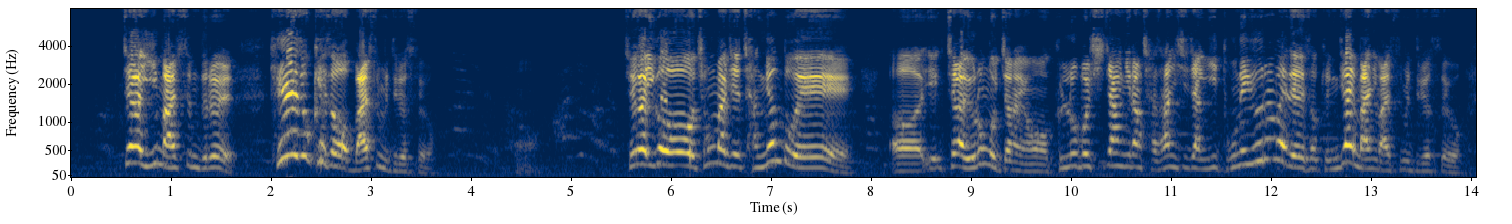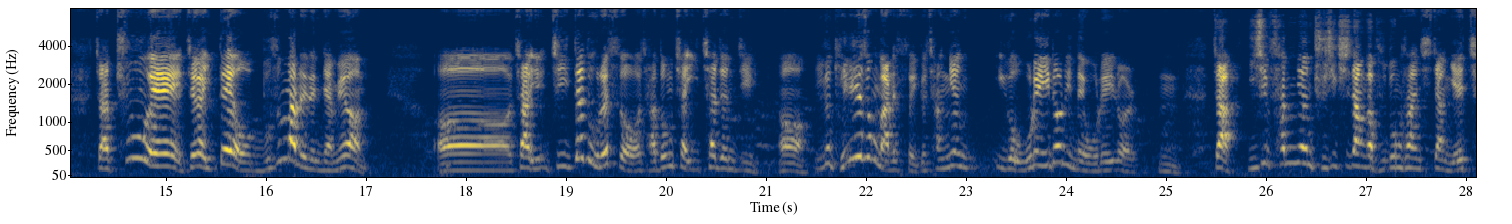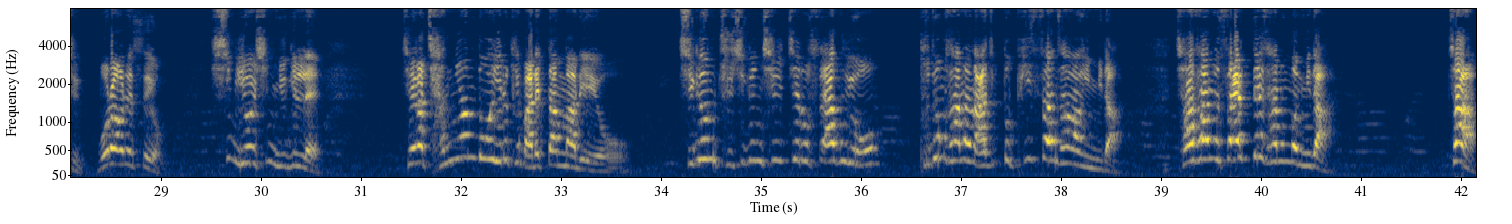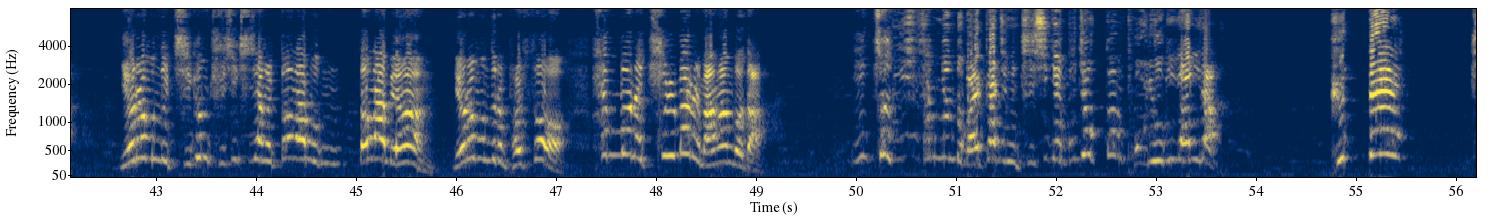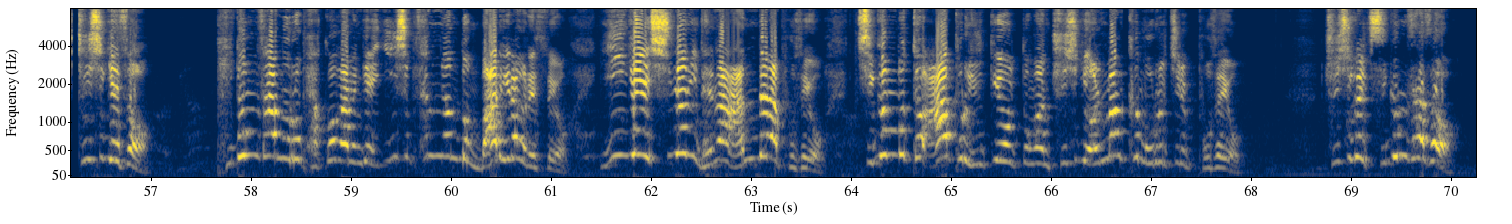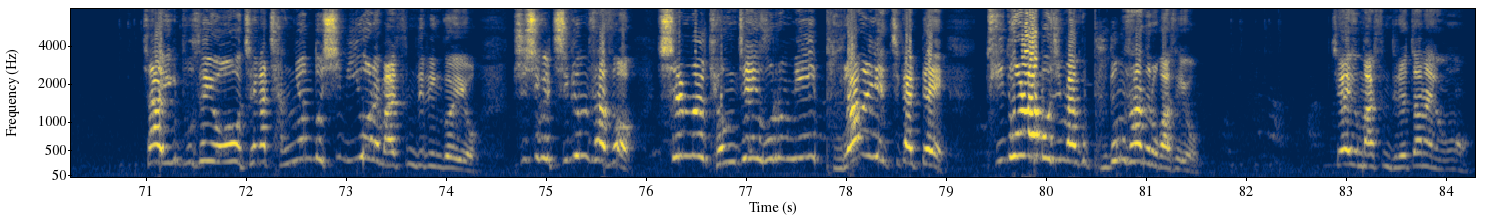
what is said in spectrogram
제가 이 말씀들을 계속해서 말씀을 드렸어요. 어. 제가 이거 정말 이제 작년도에 어 이- 제가 이런 거 있잖아요. 글로벌 시장이랑 자산 시장 이 돈의 흐름에 대해서 굉장히 많이 말씀을 드렸어요. 자 추후에 제가 이때 어, 무슨 말을 했냐면 어 자 이때도 그랬어. 자동차 2차 전지 어 이거 계속 말했어. 이거 작년 이거 올해 1월이네. 올해 1월. 음. 자 23년 주식 시장과 부동산 시장 예측 뭐라 그랬어요? 12월 16일에 제가 작년도에 이렇게 말했단 말이에요. 지금 주식은 실제로 싸고요. 부동산은 아직도 비싼 상황입니다. 자산은 쌀 때 사는 겁니다. 자, 여러분들 지금 주식 시장을 떠나본, 떠나면 여러분들은 벌써 한 번에 출발을 망한 거다. 2023년도 말까지는 주식의 무조건 보유 기간이다. 그때 주식에서 부동산으로 바꿔가는 게 23년도 말이라 그랬어요. 이게 실현이 되나 안 되나 보세요. 지금부터 앞으로 6개월 동안 주식이 얼만큼 오를지를 보세요. 주식을 지금 사서 자 여기 보세요. 제가 작년도 12월에 말씀드린 거예요. 주식을 지금 사서 실물 경제의 흐름이 불황을 예측할 때 뒤돌아보지 말고 부동산으로 가세요. 제가 이거 말씀드렸잖아요.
